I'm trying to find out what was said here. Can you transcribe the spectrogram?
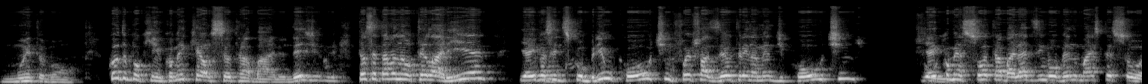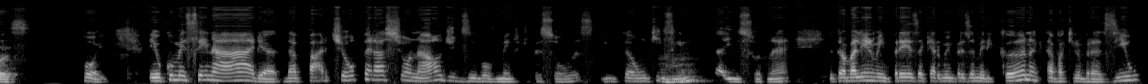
Muito bom. Conta um pouquinho, como é que é o seu trabalho? Desde... Então você estava na hotelaria e aí você descobriu o coaching, foi fazer o treinamento de coaching e aí começou a trabalhar desenvolvendo mais pessoas. Foi. Eu comecei na área da parte operacional de desenvolvimento de pessoas. Então, o que, uhum. significa isso, né? Eu trabalhei numa empresa que era uma empresa americana que estava aqui no Brasil.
